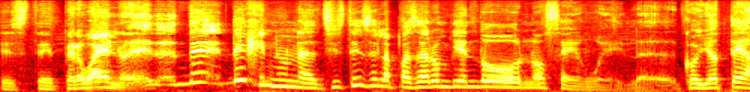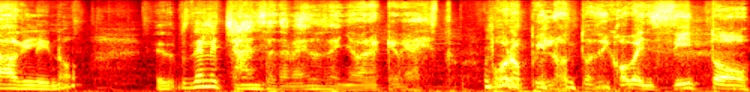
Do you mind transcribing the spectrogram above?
Este, pero bueno, eh, de- déjenme una. Si ustedes se la pasaron viendo, no sé, güey, Coyote Ugly, ¿no? Eh, pues denle chance también a esa señora que vea esto. Puro piloto, así jovencito,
